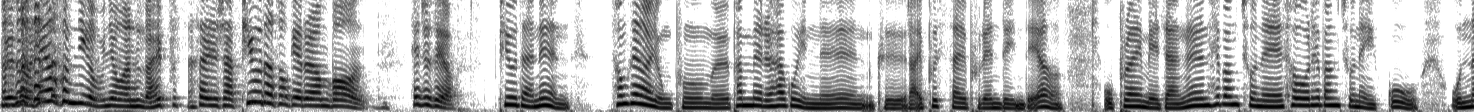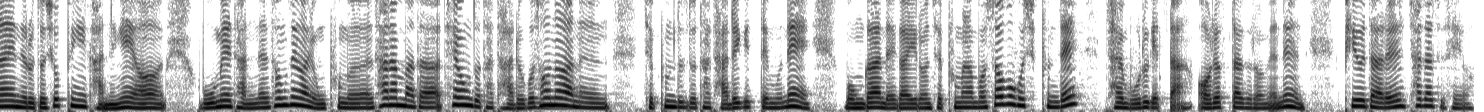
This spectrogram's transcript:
그래서 혜영 언니가 운영하는 라이프 스타일 샵 피우다 소개를 한번 해주세요. 피우다는 성생활 용품을 판매를 하고 있는 그 라이프스타일 브랜드인데요. 오프라인 매장은 해방촌에 서울 해방촌에 있고 온라인으로도 쇼핑이 가능해요. 몸에 닿는 성생활 용품은 사람마다 체형도 다 다르고 선호하는 제품들도 다 다르기 때문에 뭔가 내가 이런 제품을 한번 써보고 싶은데 잘 모르겠다, 어렵다 그러면은 피우다를 찾아주세요.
